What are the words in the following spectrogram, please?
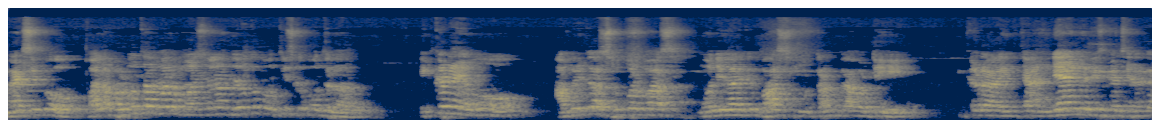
మెక్సికో వాళ్ళ ప్రభుత్వాల వల్ల మనుషులను దేవుకు తీసుకుపోతున్నారు. ఇక్కడేమో అమెరికా సూపర్ బాస్ మోదీ గారికి బాస్ ట్రంప్ కాబట్టి ఇక్కడ ఇంత అన్యాయంగా తీసుకొచ్చినాక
